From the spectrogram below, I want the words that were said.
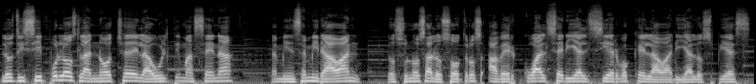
Los discípulos la noche de la última cena también se miraban los unos a los otros a ver cuál sería el siervo que lavaría los pies.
